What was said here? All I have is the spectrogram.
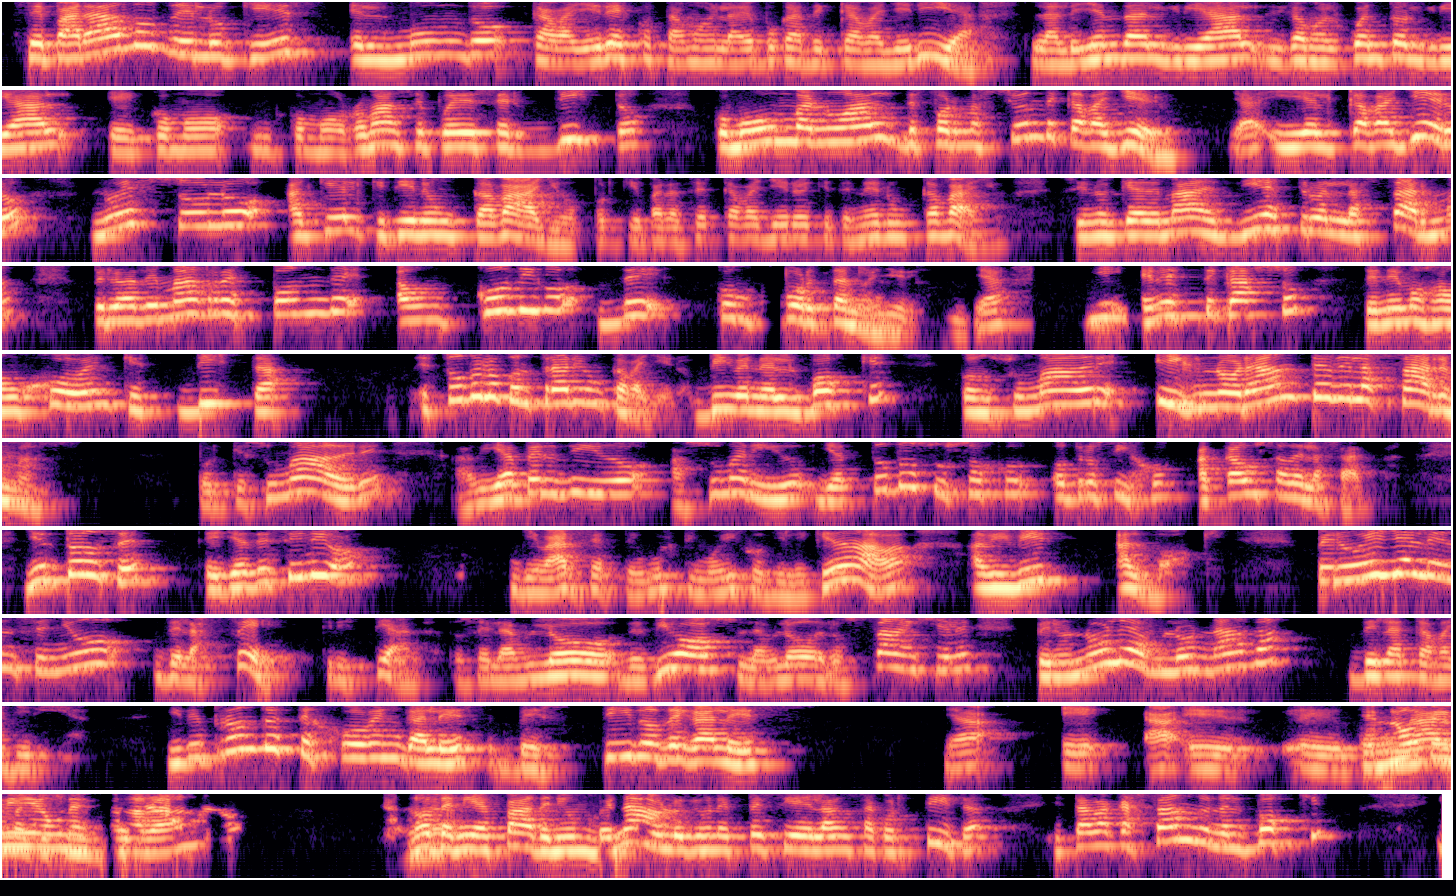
separado de lo que es el mundo caballeresco. Estamos en la época de caballería. La leyenda del Grial, digamos, el cuento del Grial eh, como, como romance puede ser visto como un manual de formación de caballero. Y el caballero no es solo aquel que tiene un caballo, porque para ser caballero hay que tener un caballo, sino que además es diestro en las armas, pero además responde a un código de comportamiento. Y en este caso tenemos a un joven que vista, es todo lo contrario a un caballero, vive en el bosque con su madre, ignorante de las armas, porque su madre había perdido a su marido y a todos sus otros hijos a causa de las armas. Y entonces ella decidió llevarse a este último hijo que le quedaba a vivir al bosque. Pero ella le enseñó de la fe cristiana. Entonces le habló de Dios, le habló de los ángeles, pero no le habló nada de la caballería. Y de pronto este joven galés, vestido de galés, ya, eh, eh, eh, que no tenía una espada, no tenía espada, tenía un venablo, que es una especie de lanza cortita, estaba cazando en el bosque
